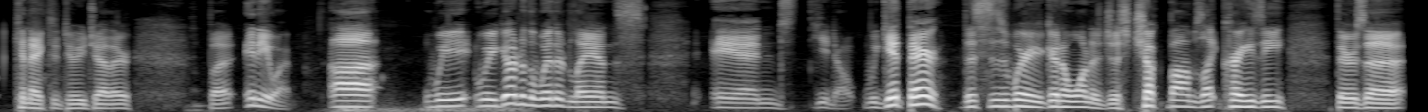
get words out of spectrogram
connected to each other. But anyway, uh, we we go to the Withered Lands. And you know, we get there. This is where you're gonna want to just chuck bombs like crazy. There's a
